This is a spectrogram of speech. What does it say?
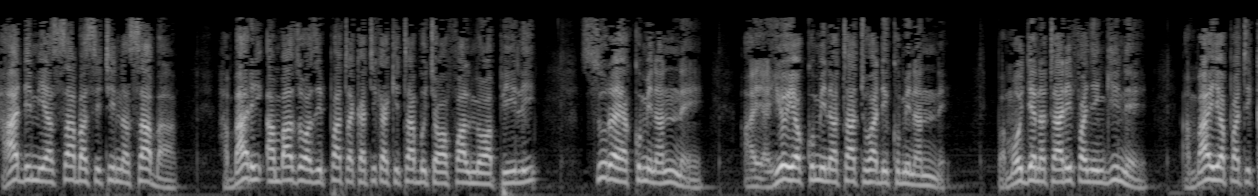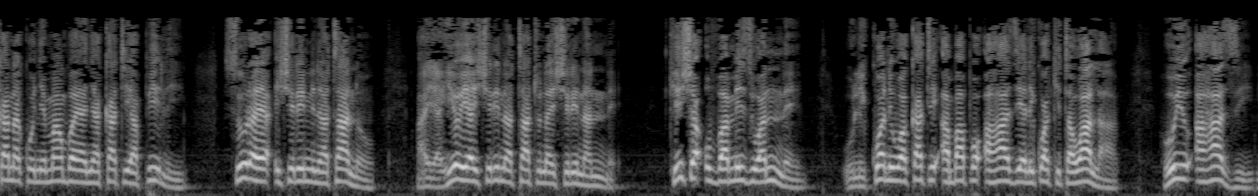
hadi 767 habari ambazo wazipata katika kitabu cha wafalme wa pili sura ya 14 aya hiyo ya 13 hadi 14 pamoja na taarifa nyingine ambayo yapatikana kwenye mambo ya nyakati ya pili sura ya 25 aya hiyo ya 23 na 24 kisha uvamizi wa nne ulikuwa ni wakati ambapo ahazi alikuwa akitawala. Huyu ahazi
